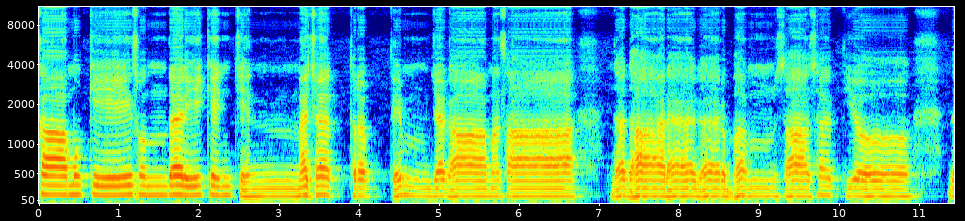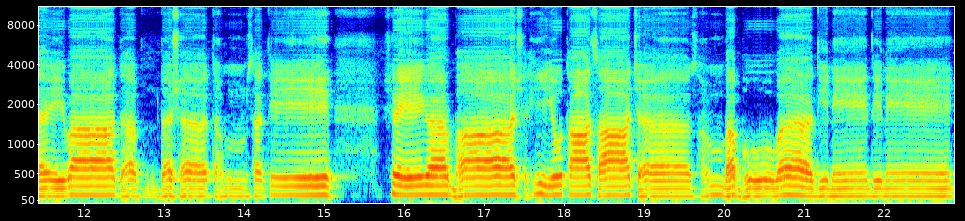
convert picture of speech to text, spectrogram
कामुकी सुन्दरी किञ्चिन्न च तृप्तिं जगामसा दधारगर्भं सा सद्यो दैवादशतं सती श्रीगर्भा श्रीयुता सा च सम्बभूव दिने दिने।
